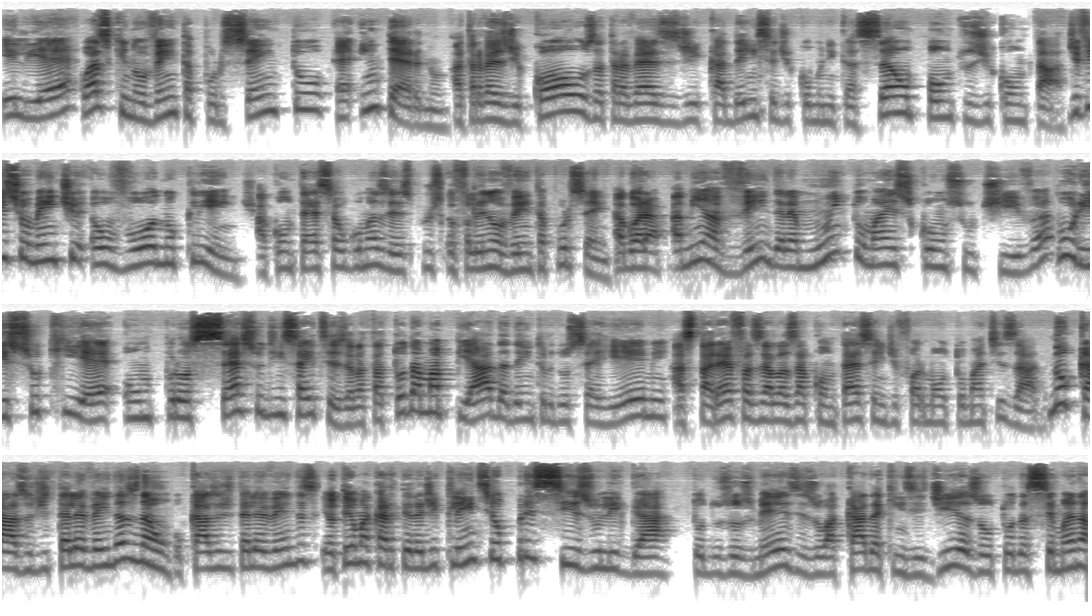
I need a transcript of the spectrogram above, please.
ele é quase que 90% é interno, através de calls, através de cadência de comunicação, pontos de contato. Dificilmente eu vou no cliente. Acontece algumas vezes, por eu falei 90%. Agora, a minha venda é muito mais consultiva, por isso que é um processo de insights. Ela está toda mapeada dentro do CRM, as tarefas elas acontecem de forma automatizada. No caso de televendas, não. O caso de televendas, eu tenho uma carteira de clientes e eu preciso ligar todos os meses, ou a cada 15 dias, ou toda semana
